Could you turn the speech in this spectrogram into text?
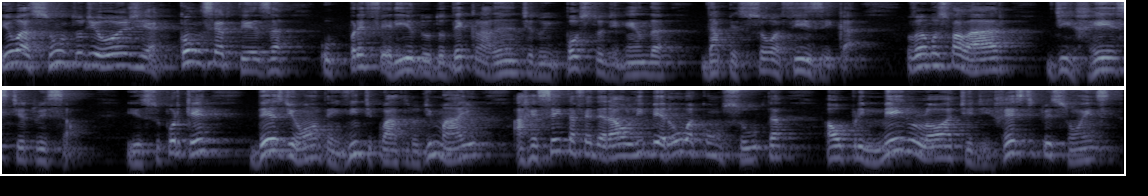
E o assunto de hoje é com certeza o preferido do declarante do imposto de renda da pessoa física. Vamos falar de restituição. Isso porque, desde ontem, 24 de maio, a Receita Federal liberou a consulta ao primeiro lote de restituições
